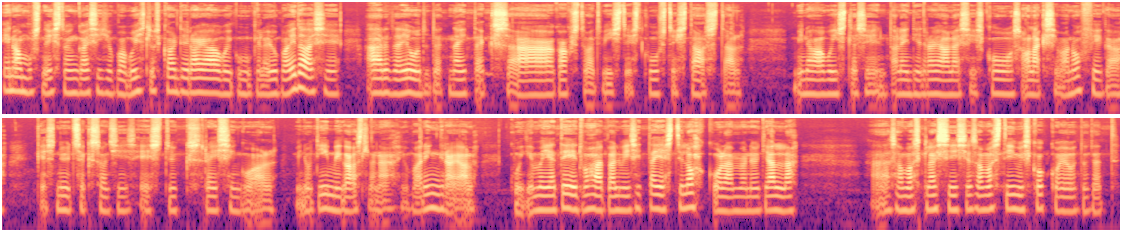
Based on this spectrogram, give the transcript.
enamus neist on ka siis juba võistluskaardiraja või kuhugile juba edasi äärde jõudnud, et näiteks äh, kaks tuhat viisteist, kuusteist aastal mina võistlesin talenditrajale siis koos Alex Ivanoviga, kes nüüdseks on siis Est1 Racingu all minu tiimikaaslane juba ringrajal kuigi meie teed vahepeal viisid täiesti lahku, oleme nüüd jälle äh, samas klassis ja samas tiimis kokku jõudnud, et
